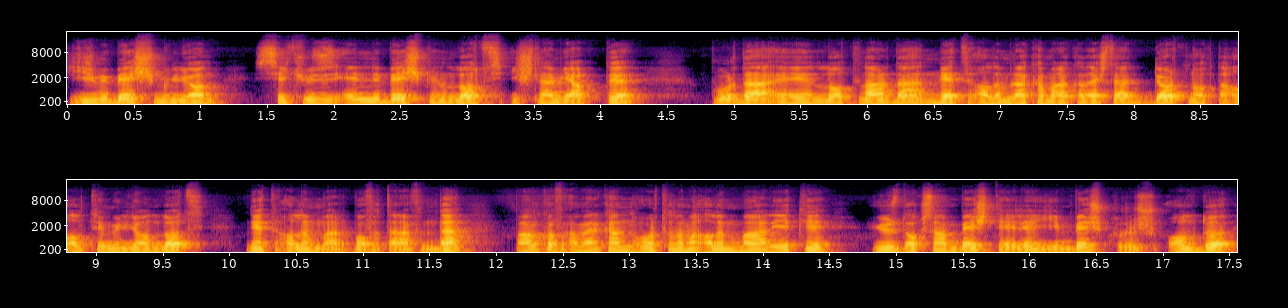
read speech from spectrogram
25 milyon 855 bin lot işlem yaptı. Burada e, lotlarda net alım rakamı arkadaşlar 4.6 milyon lot net alım var BOFA tarafında. Bank of America'nın ortalama alım maliyeti 195 TL 25 kuruş oldu.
